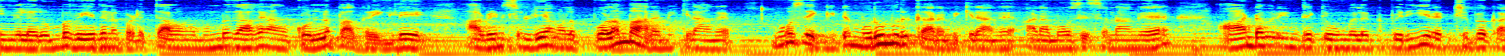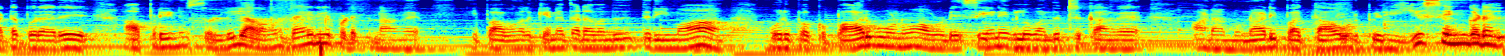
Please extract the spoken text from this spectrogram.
எங்களை ரொம்ப வேதனைப்படுத்த அவங்க முன்பதாக நாங்கள் கொல்ல பார்க்குறீங்களே அப்படின்னு சொல்லி அவங்கள புலம்ப ஆரம்பிக்கிறாங்க. மோசை கிட்ட முறுமுறுக்க ஆரம்பிக்கிறாங்க. ஆனால் மோசை சொன்னாங்க ஆண்டவர் இன்றைக்கு உங்களுக்கு பெரிய ரட்சிப்பை காட்ட போகிறாரு அப்படின்னு சொல்லி அவங்கள தைரியப்படுத்தினாங்க. இப்போ அவங்களுக்கு என்ன தடை வந்தது தெரியுமா? ஒரு பக்கம் பார்வோனும் அவனுடைய சேனைகளும் வந்துட்டுருக்காங்க ஆனால் முன்னாடி பார்த்தா ஒரு பெரிய செங்கடல்.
